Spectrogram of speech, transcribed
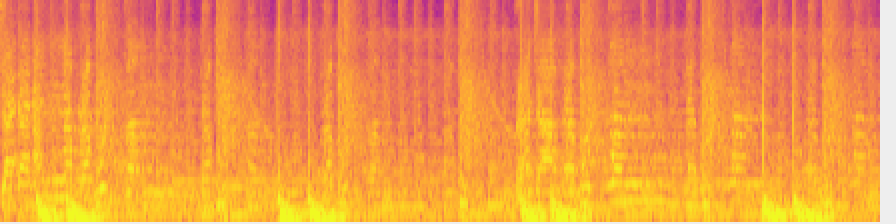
జగనన్న ప్రభుత్వం. ప్రభుత్వం ప్రభుత్వం ప్రజా ప్రభుత్వం. ప్రభుత్వం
